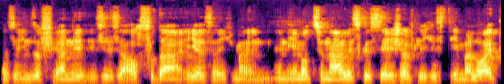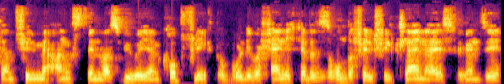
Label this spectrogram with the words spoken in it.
Also insofern ist es ja auch so da eher, sage ich mal, ein, ein, emotionales, gesellschaftliches Thema. Leute haben viel mehr Angst, wenn was über ihren Kopf fliegt, obwohl die Wahrscheinlichkeit, dass es runterfällt, viel kleiner ist, wie wenn sie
